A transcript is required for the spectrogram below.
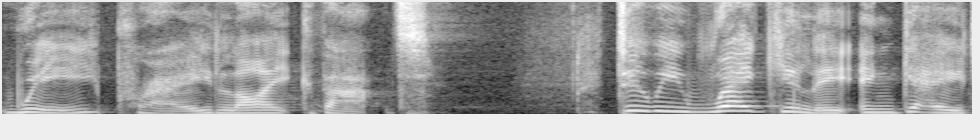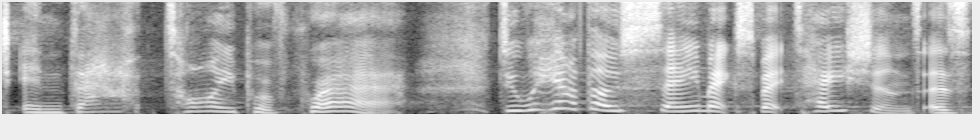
we pray like that? Do we regularly engage in that type of prayer? Do we have those same expectations as,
